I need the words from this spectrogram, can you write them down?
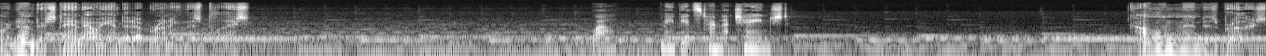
Hard to understand how he ended up running this place. Well, maybe it's time that changed. Colin and his brothers.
